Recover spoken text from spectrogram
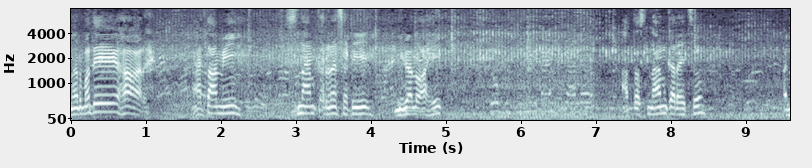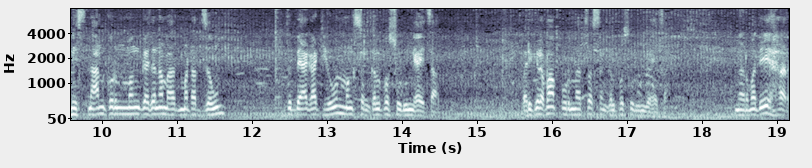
नर्मदे हार. आता आम्ही स्नान करण्यासाठी निघालो आहे. आता स्नान करायचं आणि स्नान करून मग गजानन महाराज मठात जाऊन तो बॅगा ठेवून मग संकल्प सोडून घ्यायचा. परिक्रमा पूर्णाचा संकल्प सोडून घ्यायचा. नर्मदे हार.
